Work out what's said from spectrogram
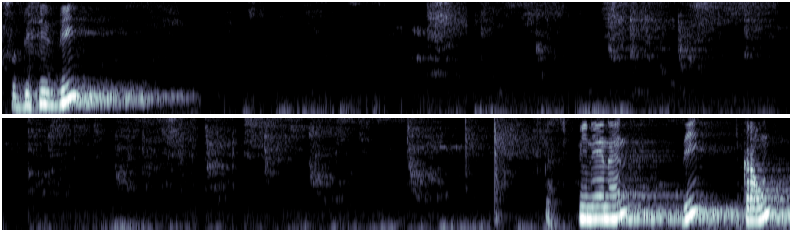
So this is the pinion and the crown.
